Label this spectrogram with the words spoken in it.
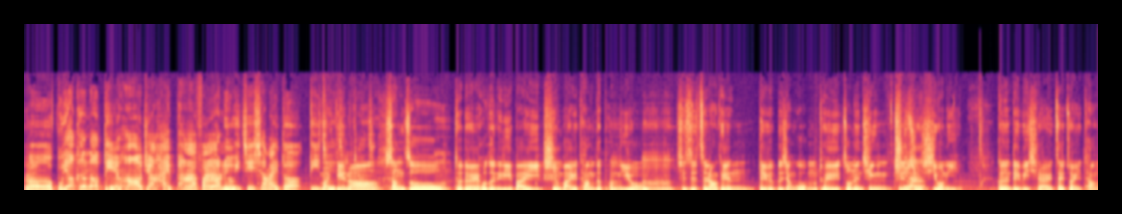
呃，不要看到点哈就要害怕，反而要留意接下来的低阶点啊。上周对不对？或者你礼拜一有卖一趟的朋友，嗯嗯嗯。其实这两天 David 不是讲过，我们推周年庆，其实就是希望你。跟着 David 一起来再赚一趟，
